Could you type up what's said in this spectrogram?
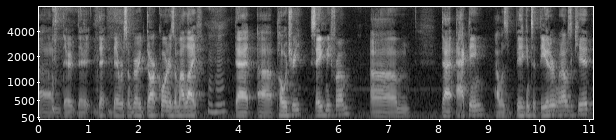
Um, there, there, there, there were some very dark corners of my life that uh, poetry saved me from. Um, that acting, I was big into theater when I was a kid.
